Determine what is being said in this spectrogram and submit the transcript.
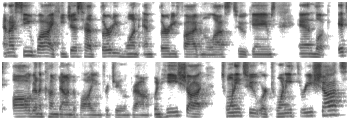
And I see why. He just had 31 and 35 in the last two games. And look, it's all gonna come down to volume for Jaylen Brown. When he shot 22 or 23 shots,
